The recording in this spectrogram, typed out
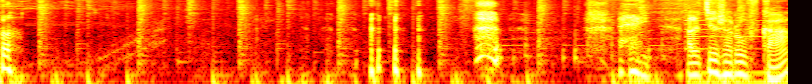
Co? Ej, ale ciężarówka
